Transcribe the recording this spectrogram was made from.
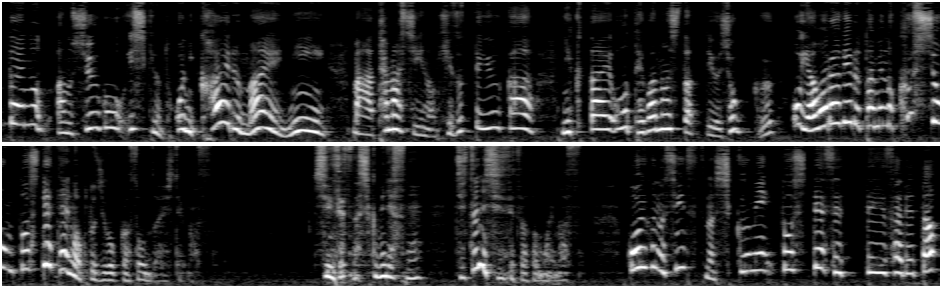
体の、あの、集合意識のとこに帰る前に、まあ、魂の傷っていうか、肉体を手放したっていうショックを和らげるためのクッションとして天国と地獄が存在しています。親切な仕組みですね。実に親切だと思います。こういうふうな親切な仕組みとして設定された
